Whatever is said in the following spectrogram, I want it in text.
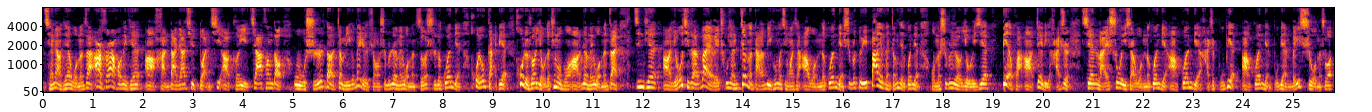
前两天我们在二十二号那天啊，喊大家去短期啊，可以加仓到五十的这么一个位置的时候，是不是认为我们择时的观点会有改变？或者说有的听众朋友啊，认为我们在今天啊，尤其在外围出现这么大的利空的情况下啊，我们的观点是不是对于八月份整体的观点，我们是不是有有一些变化啊？这里还是先来说一下我们的观点啊，观点还是不变啊，观点不变，维持我们说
